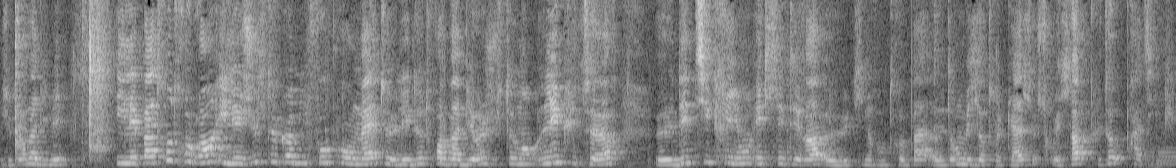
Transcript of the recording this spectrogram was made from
J'ai peur d'abîmer. Il est pas trop trop grand, il est juste comme il faut pour mettre les 2-3 babioles, justement, les cutters, euh, des petits crayons, etc. Euh, qui ne rentrent pas dans mes autres cases. Je trouvais ça plutôt pratique.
